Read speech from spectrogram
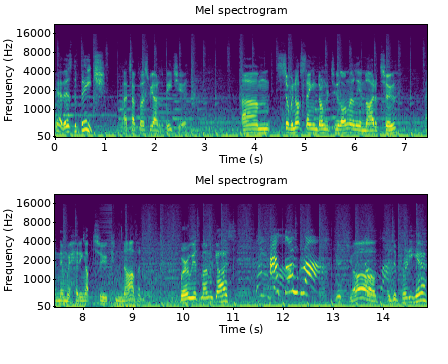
yeah, there's the beach. That's how close we are to the beach here. Um, so we're not staying in Dongara too long, only a night or two, and then we're heading up to Carnarvon. Where are we at the moment, guys? At Dongara. Good job. Is it pretty here?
